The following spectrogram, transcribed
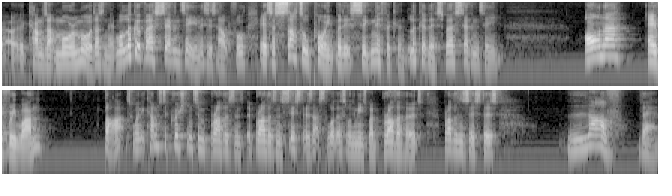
uh, it comes up more and more, doesn't it? Well, look at verse 17. This is helpful. It's a subtle point, but it's significant. Look at this, verse 17. Honor everyone, but when it comes to Christians and brothers and brothers and sisters, that's what that's what it means by brotherhood, brothers and sisters, love them.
